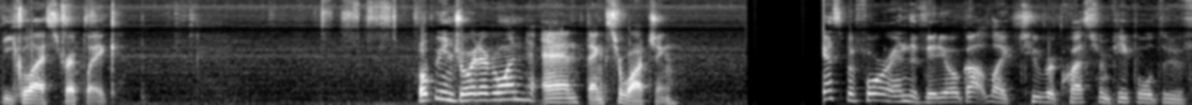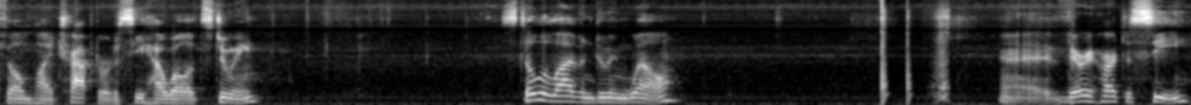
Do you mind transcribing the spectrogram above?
the glass stripe leg. Hope you enjoyed everyone, and thanks for watching. I guess before I end the video, I got like two requests from people to film my trapdoor to see how well it's doing. Still alive and doing well. Uh, very hard to see.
